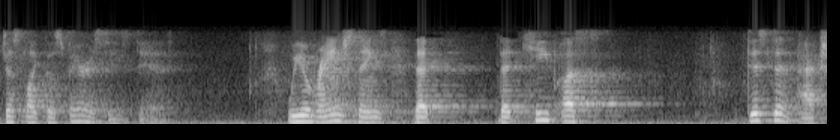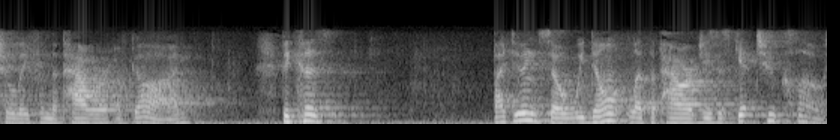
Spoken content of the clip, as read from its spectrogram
just like those Pharisees did. We arrange things that, that keep us distant actually from the power of God because by doing so, we don't let the power of Jesus get too close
